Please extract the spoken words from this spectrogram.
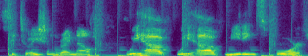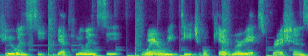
situation right now. We have we have meetings for fluency to get fluency where we teach vocabulary expressions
